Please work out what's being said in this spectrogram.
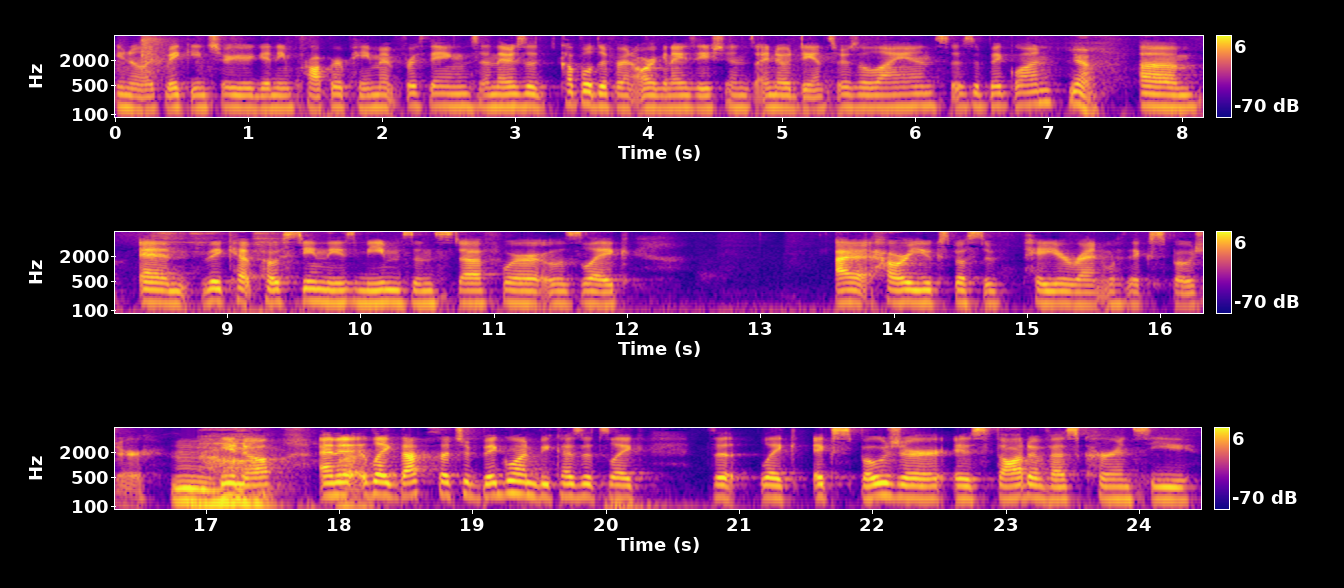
you know like making sure you're getting proper payment for things. And there's a couple different organizations. I know dancers alliance is a big one. Yeah. um, and they kept posting these memes and stuff where it was like, I, how are you supposed to pay your rent with exposure? You know, and it like that's such a big one because it's like the like exposure is thought of as currency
